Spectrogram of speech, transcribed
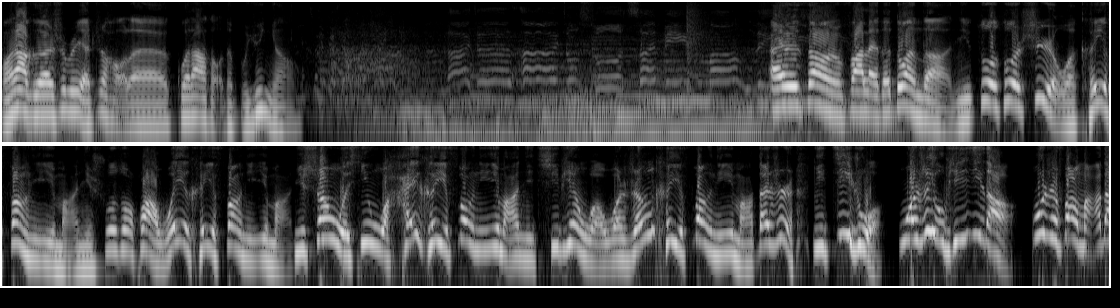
王大哥是不是也治好了郭大嫂的不孕呀？”艾瑞桑发来的段子：你做错事，我可以放你一马；你说错话，我也可以放你一马；你伤我心，我还可以放你一马；你欺骗我，我仍可以放你一马。但是你记住，我是有脾气的，不是放马的。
